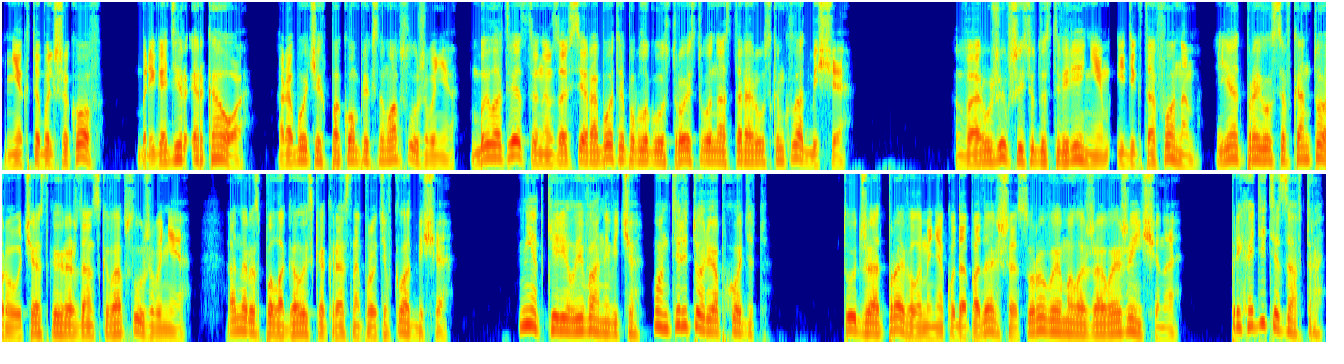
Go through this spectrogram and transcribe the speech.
Некто Большаков, бригадир РКО, рабочих по комплексному обслуживанию, был ответственным за все работы по благоустройству на Старорусском кладбище. Вооружившись удостоверением и диктофоном, я отправился в контору участка гражданского обслуживания. Она располагалась как раз напротив кладбища. «Нет Кирилла Ивановича, он территорию обходит». Тут же отправила меня куда подальше суровая моложавая женщина. «Приходите завтра».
